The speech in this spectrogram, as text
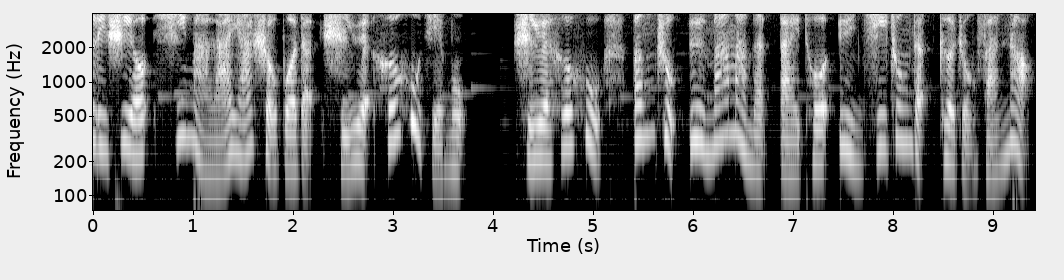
里是由喜马拉雅首播的十月呵护节目。十月呵护帮助孕妈妈们摆脱孕期中的各种烦恼。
